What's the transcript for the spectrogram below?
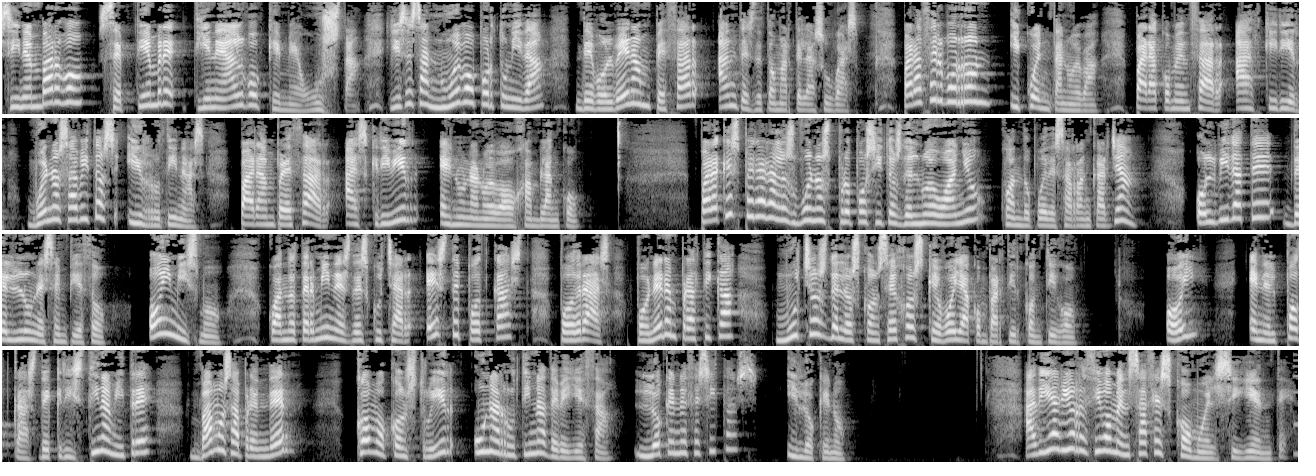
Sin embargo, septiembre tiene algo que me gusta y es esa nueva oportunidad de volver a empezar antes de tomarte las uvas, para hacer borrón y cuenta nueva, para comenzar a adquirir buenos hábitos y rutinas, para empezar a escribir en una nueva hoja en blanco. ¿Para qué esperar a los buenos propósitos del nuevo año cuando puedes arrancar ya? Olvídate del lunes empiezo Hoy mismo, cuando termines de escuchar este podcast, podrás poner en práctica muchos de los consejos que voy a compartir contigo. Hoy, en el podcast de Cristina Mitre, vamos a aprender cómo construir una rutina de belleza, lo que necesitas y lo que no. A diario recibo mensajes como el siguiente.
